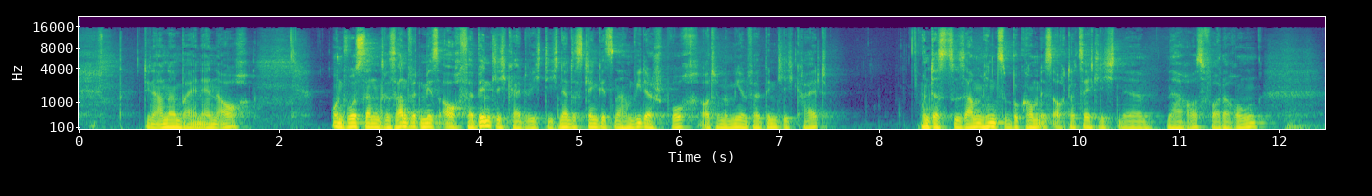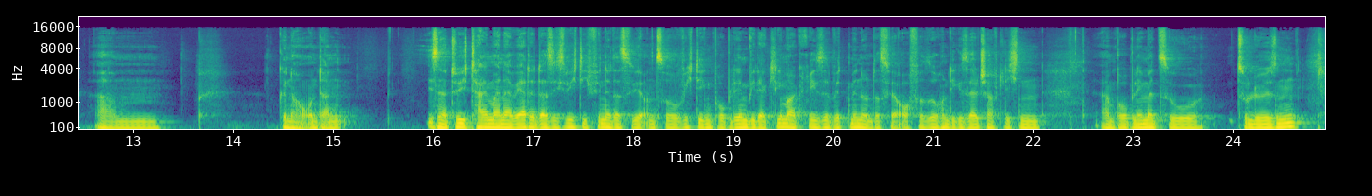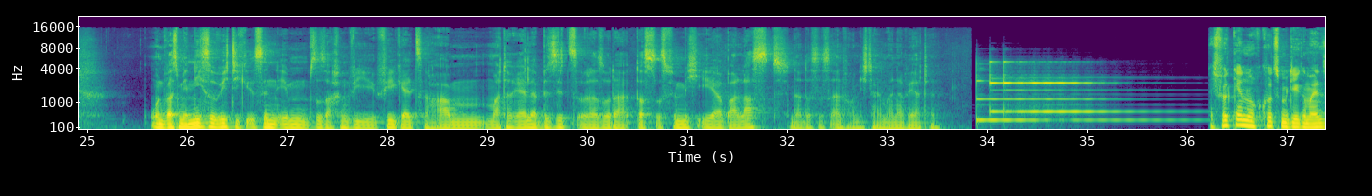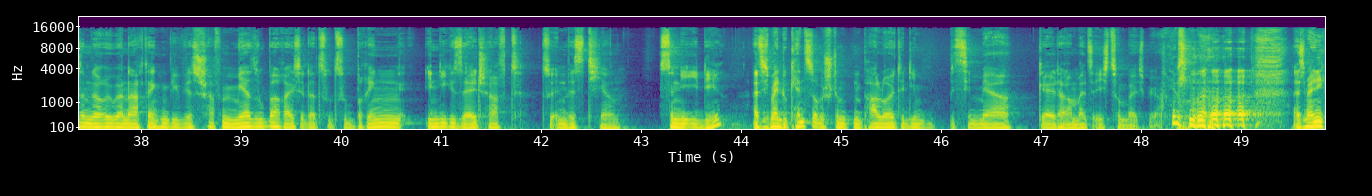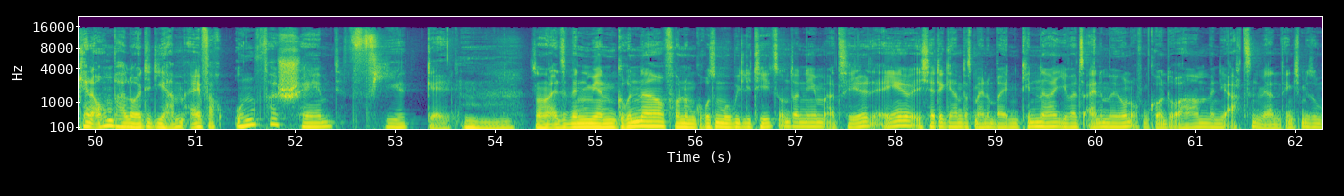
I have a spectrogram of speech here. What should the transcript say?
den anderen bei NN auch. Und wo es dann interessant wird, mir ist auch Verbindlichkeit wichtig. Ne? Das klingt jetzt nach einem Widerspruch, Autonomie und Verbindlichkeit. Und das zusammen hinzubekommen, ist auch tatsächlich eine, eine Herausforderung. Ähm, Genau, und dann ist natürlich Teil meiner Werte, dass ich es wichtig finde, dass wir uns so wichtigen Problemen wie der Klimakrise widmen und dass wir auch versuchen, die gesellschaftlichen äh, Probleme zu, zu lösen. Und was mir nicht so wichtig ist, sind eben so Sachen wie viel Geld zu haben, materieller Besitz oder so. Da, das ist für mich eher Ballast. Das ist einfach nicht Teil meiner Werte. Ich würde gerne noch kurz mit dir gemeinsam darüber nachdenken, wie wir es schaffen, mehr Superreiche dazu zu bringen, in die Gesellschaft zu investieren. Ist das eine Idee? Also ich meine, du kennst doch bestimmt ein paar Leute, die ein bisschen mehr Geld haben als ich zum Beispiel. also ich meine, ich kenne auch ein paar Leute, die haben einfach unverschämt viel Geld. Mhm. So, also wenn mir ein Gründer von einem großen Mobilitätsunternehmen erzählt, ey, ich hätte gern, dass meine beiden Kinder jeweils eine Million auf dem Konto haben, wenn die 18 werden, denke ich mir so,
